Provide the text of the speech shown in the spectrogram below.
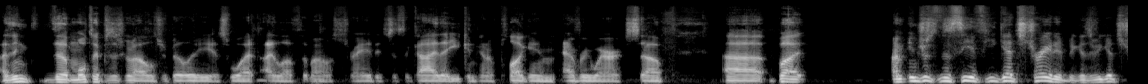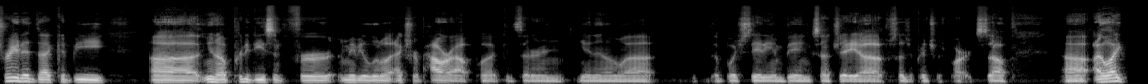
I think the multi-positional eligibility is what I love the most, right? It's just a guy that you can kind of plug in everywhere. So, uh, but I'm interested to see if he gets traded because if he gets traded, that could be, uh, you know, pretty decent for maybe a little extra power output, considering you know uh, the Busch Stadium being such a uh, such a pitcher's park. So, uh, I like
